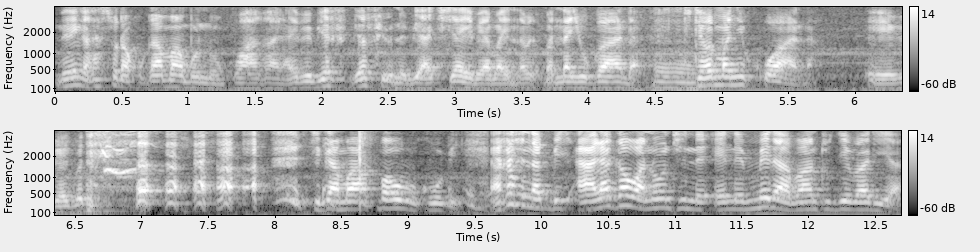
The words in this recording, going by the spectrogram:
naye nga tasobola kugamba mbu nokwagala ebyo byaffe bino byakiyayi bya bannayuganda. Tetebamanyi kwana. Ebyo- kigambo akubawo obukubi akati nabbi alaga wano nti ne- eno emmere abantu gye balya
